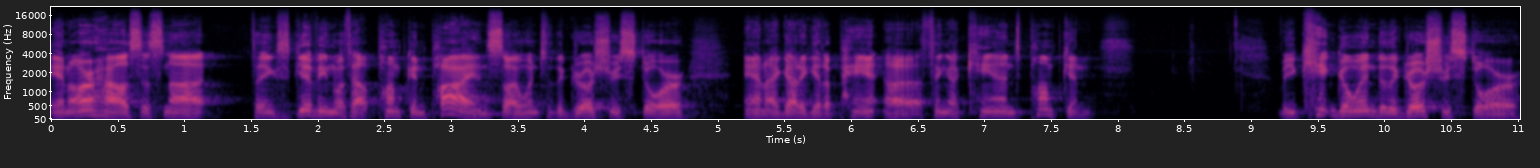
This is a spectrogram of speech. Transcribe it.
in our house, it's not Thanksgiving without pumpkin pie. And so I went to the grocery store and I got to get a pan, uh, thing of canned pumpkin. But you can't go into the grocery store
